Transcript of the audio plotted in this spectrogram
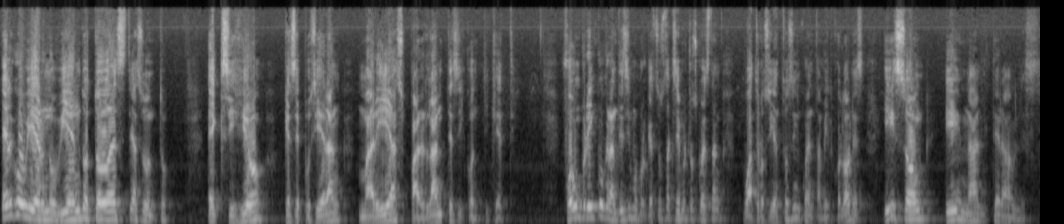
El gobierno, viendo todo este asunto, exigió que se pusieran Marías parlantes y con tiquete. Fue un brinco grandísimo porque estos taxímetros cuestan 450 mil colones y son inalterables.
